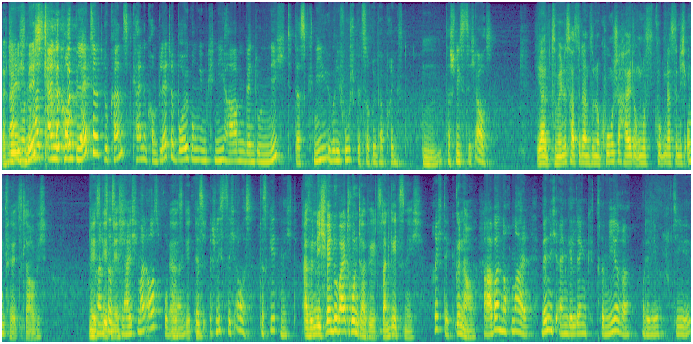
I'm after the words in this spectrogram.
Nein, Natürlich du nicht. hast eine komplette, du kannst keine komplette Beugung im Knie haben, wenn du nicht das Knie über die Fußspitze rüberbringst. Mhm. Das schließt sich aus. Ja, zumindest hast du dann so eine komische Haltung und musst gucken, dass du nicht umfällst, glaube ich. Du Nee, es kannst das nicht. gleich mal ausprobieren. Ja, es geht es schließt sich aus. Das geht nicht. Also nicht, wenn du weit runter willst, dann geht's nicht. Richtig. Genau. Aber nochmal, wenn ich ein Gelenk trainiere oder die, die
